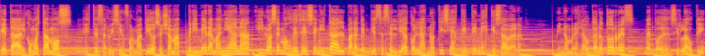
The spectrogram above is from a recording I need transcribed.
¿Qué tal? ¿Cómo estamos? Este servicio informativo se llama Primera Mañana y lo hacemos desde Cenital para que empieces el día con las noticias que tenés que saber. Mi nombre es Lautaro Torres, me podés decir Lauti,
